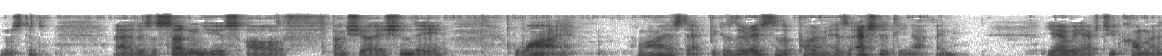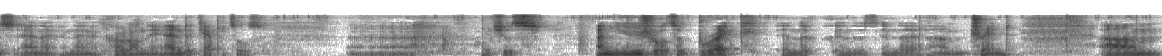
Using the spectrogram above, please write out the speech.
Missed it. Uh, there's a sudden use of punctuation there why? Why is that? Because the rest of the poem has absolutely nothing. Here we have two commas and, a, and then a colon there and the capitals, uh, which is unusual. A break in the in the in the um, trend. Um,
